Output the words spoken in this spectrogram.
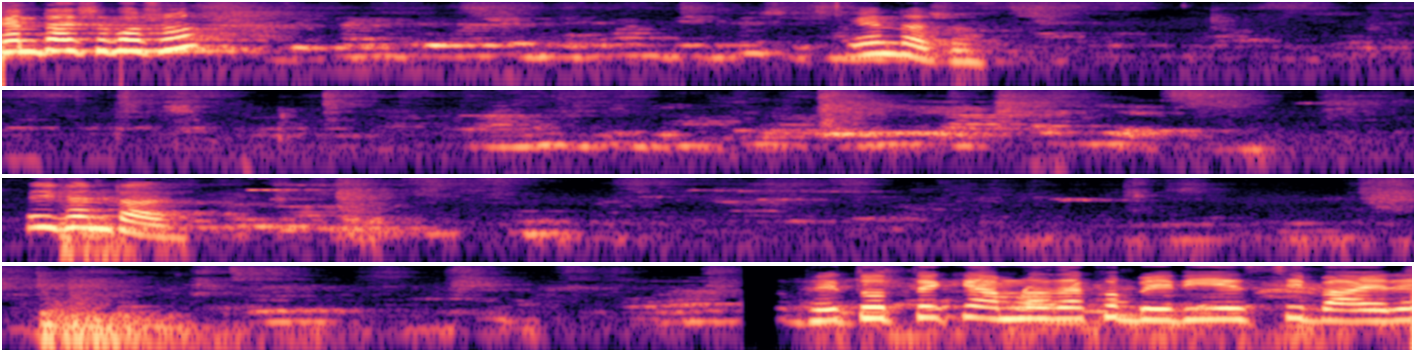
এখানটা এসে বসো। এখানটা আসো। এইখানটায়। ভেতর থেকে আমরা দেখো বেরিয়ে এসেছি, বাইরে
